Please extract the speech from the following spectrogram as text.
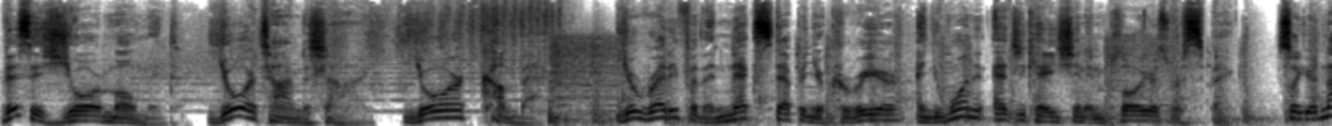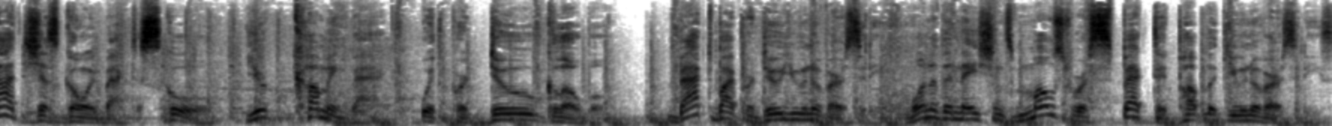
This is your moment, your time to shine, your comeback. You're ready for the next step in your career and you want an education employers respect. So you're not just going back to school, you're coming back with Purdue Global. Backed by Purdue University, one of the nation's most respected public universities,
